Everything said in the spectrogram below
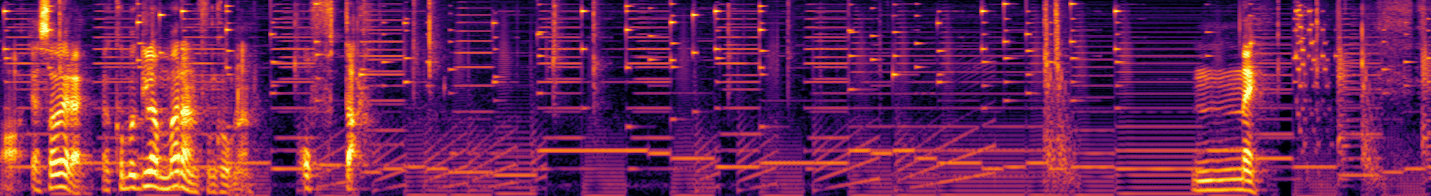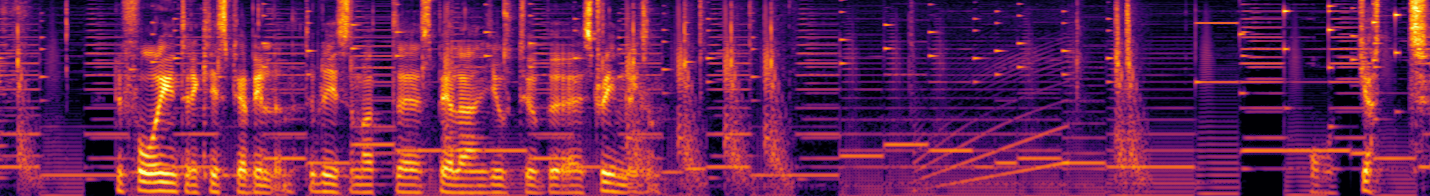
Ja, jag sa ju det. Jag kommer glömma den funktionen. Ofta. Nej. Du får ju inte den krispiga bilden. Det blir som att eh, spela en YouTube-stream liksom. Åh, gött.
